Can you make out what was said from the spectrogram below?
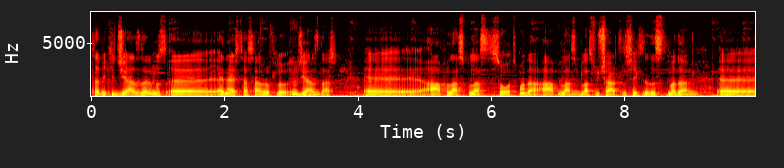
Tabii ki cihazlarımız e, enerji tasarruflu cihazlar. E, A++ soğutmada, A++ 3 artılı şekilde de ısıtmada e,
